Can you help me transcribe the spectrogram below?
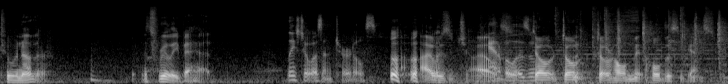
to another. That's really bad. At least it wasn't turtles. I was a child. Cannibalism. Don't don't don't hold me, hold this against me.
